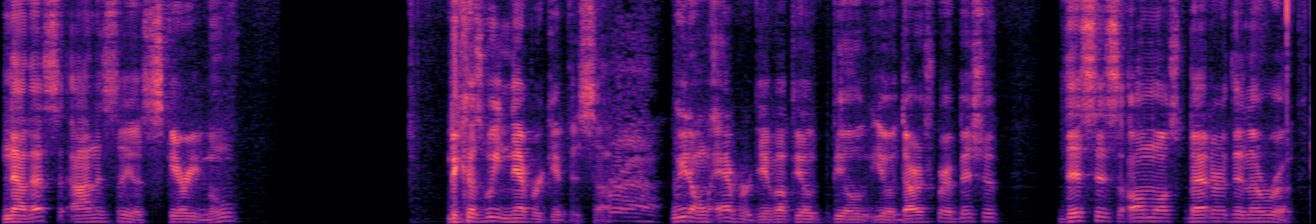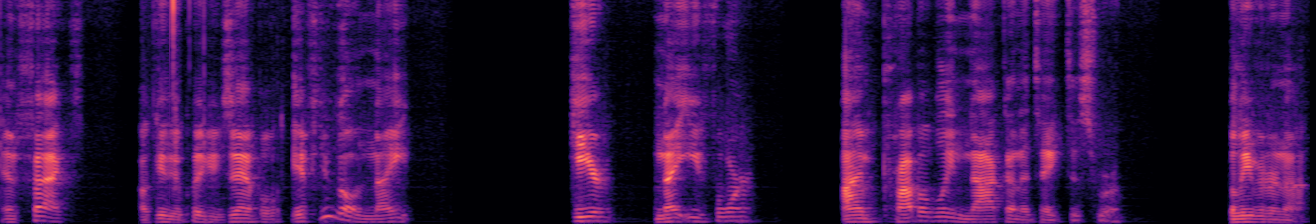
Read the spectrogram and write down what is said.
Now that's honestly a scary move because we never give this up. We don't ever give up your, your, your dark square bishop. This is almost better than a rook. In fact, I'll give you a quick example. If you go knight here, knight e4, I'm probably not going to take this rook. Believe it or not.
